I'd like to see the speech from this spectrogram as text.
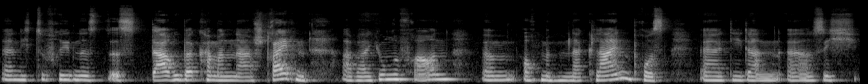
äh, nicht zufrieden ist. Das, darüber kann man streiten. Aber junge Frauen, ähm, auch mit einer kleinen Brust, äh, die dann äh, sich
